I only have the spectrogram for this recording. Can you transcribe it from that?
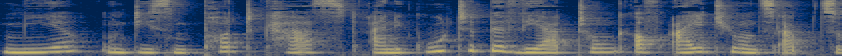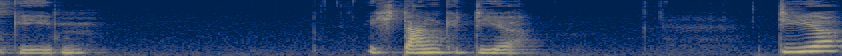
mir und diesem Podcast eine gute Bewertung auf iTunes abzugeben. Ich danke dir. Dir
